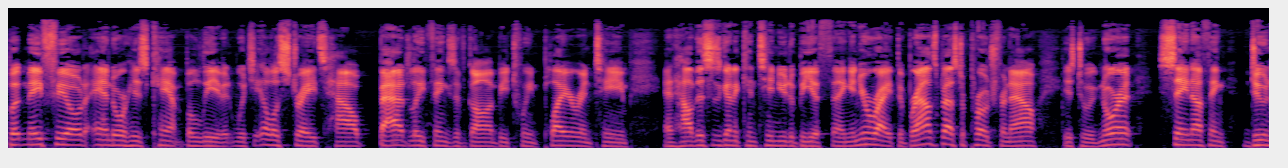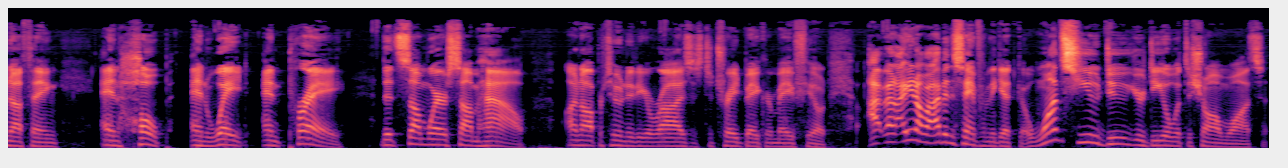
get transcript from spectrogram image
but Mayfield and or his camp believe it, which illustrates how badly things have gone between player and team and how this is going to continue to be a thing. And you're right, the Browns' best approach for now is to ignore it, say nothing, do nothing, and hope and wait and pray that somewhere somehow an opportunity arises to trade Baker Mayfield. I, I, you know, I've been saying from the get go. Once you do your deal with Deshaun Watson,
